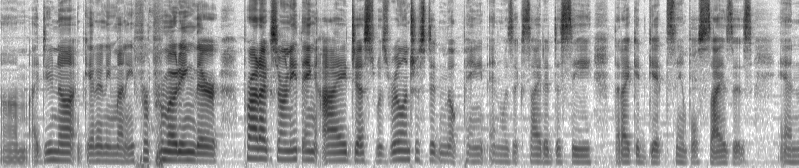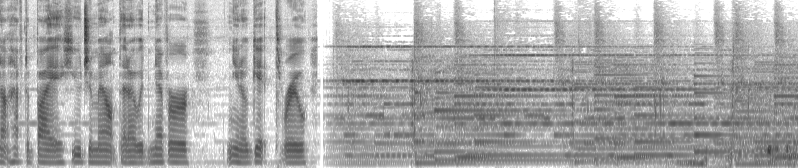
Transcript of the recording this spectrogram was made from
Um, I do not get any money for promoting their products or anything. I just was real interested in milk paint and was excited to see that I could get sample sizes and not have to buy a huge amount that I would never, you know, get through. I'm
